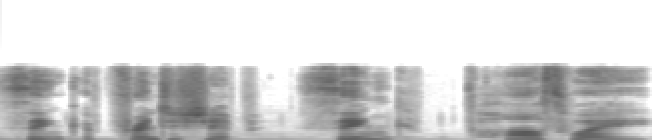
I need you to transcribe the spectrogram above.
Think apprenticeship, think pathway.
